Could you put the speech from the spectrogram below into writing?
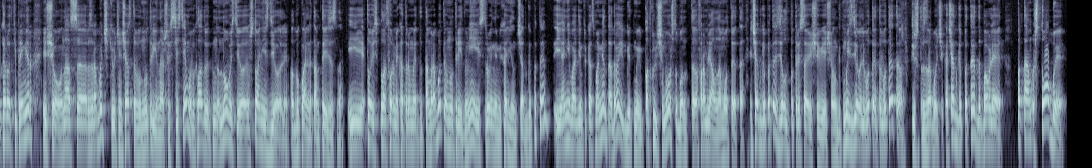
короткий пример. Еще у нас э, разработчики очень часто внутри нашей системы выкладывают новости, э, что они сделали. Вот буквально там тезисно. И то есть платформе, которой мы это там работаем внутри, в ней есть встроенный механизм чат ГПТ, и они в один прекрасный момент, а давай, говорит, мы подключим его, чтобы он оформлял нам вот это. И чат ГПТ сделал потрясающую вещь. Он говорит, мы сделали вот это, вот это, пишет разработчик, а чат ГПТ добавляет, потому что чтобы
